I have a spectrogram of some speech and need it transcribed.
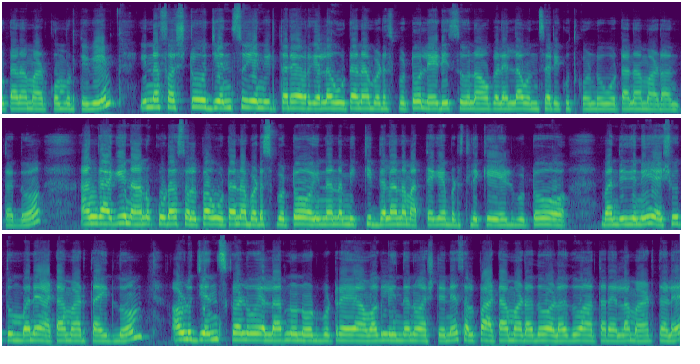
ಊಟನ ಮಾಡ್ಕೊಂಡ್ಬಿಡ್ತೀವಿ ಇನ್ನ ಫಸ್ಟು ಜೆಂಟ್ಸ್ ಏನಿರ್ತಾರೆ ಅವ್ರಿಗೆಲ್ಲ ಊಟನ ಬಡಿಸ್ಬಿಟ್ಟು ಲೇಡೀಸು ನಾವುಗಳೆಲ್ಲ ಒಂದ್ಸರಿ ಕುತ್ಕೊಂಡು ಊಟನ ಮಾಡೋ ಅಂಥದ್ದು ಹಂಗಾಗಿ ನಾನು ಕೂಡ ಸ್ವಲ್ಪ ಊಟನ ಬಡಿಸ್ಬಿಟ್ಟು, ಇನ್ನ ನಮ್ಮ ಮಿಕ್ಕಿದ್ದೆಲ್ಲ ನಮ್ಮ ಅತ್ತೆಗೆ ಬಡಿಸ್ಲಿಕ್ಕೆ ಹೇಳ್ಬಿಟ್ಟು ಬಂದಿದ್ದೀನಿ. ಯಶು ತುಂಬಾನೇ ಹಠ ಮಾಡ್ತಾ ಇದ್ಲು. ಅವಳು ಜೆಂಟ್ಸ್ಗಳು ಎಲ್ಲರನ್ನೂ ನೋಡ್ಬಿಟ್ರೆ ಅವಾಗ್ಲಿಂದನೂ ಅಷ್ಟೇನೆ ಸ್ವಲ್ಪ ಹಠ ಮಾಡೋದು, ಅಳೋದು ಆ ಥರ ಎಲ್ಲ ಮಾಡ್ತಾಳೆ.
